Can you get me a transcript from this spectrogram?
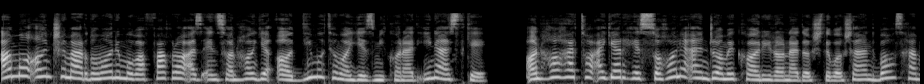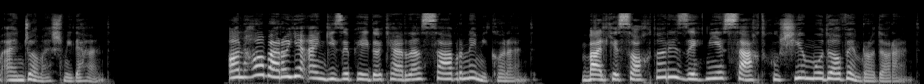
اما آنچه مردمان موفق را از انسانهای عادی متمایز می کند این است که آنها حتی اگر حس و حال انجام کاری را نداشته باشند باز هم انجامش می دهند. آنها برای انگیزه پیدا کردن صبر نمی کنند بلکه ساختار ذهنی سخت خوشی مداوم را دارند.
